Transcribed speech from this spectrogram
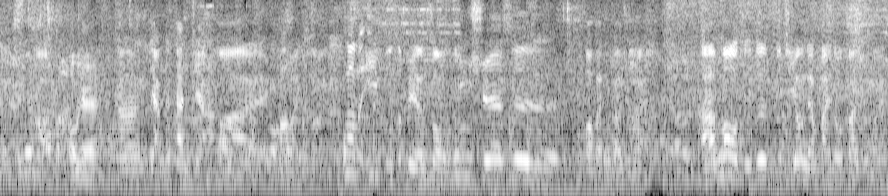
两千块，？OK，嗯两个弹夹快八百多块。那的衣服是别人送我的，军靴是八百多块去买的，啊，帽子是自己用两百多块去买的，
